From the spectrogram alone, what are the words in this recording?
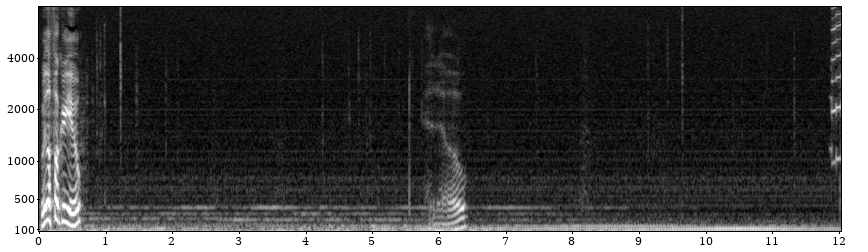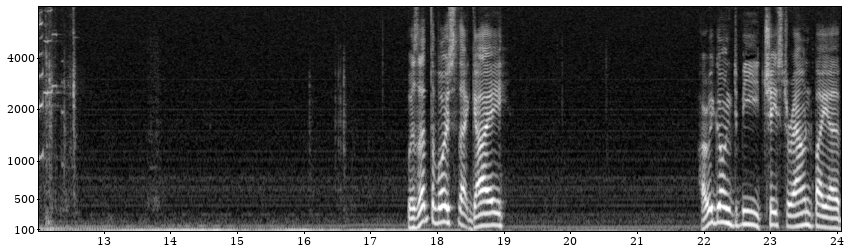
Who the fuck are you? Was that the voice of that guy? Are we going to be chased around by a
